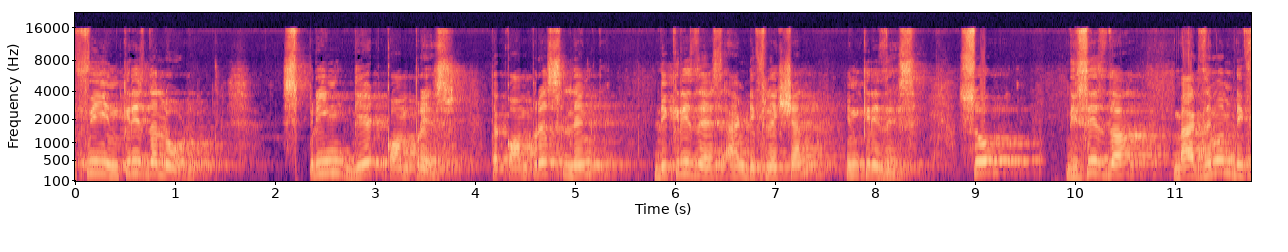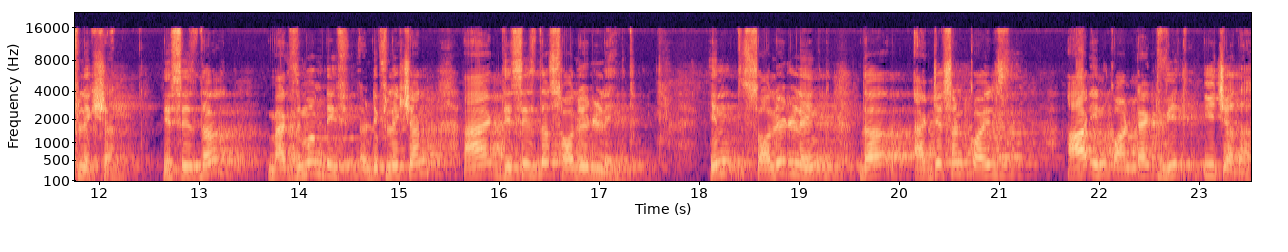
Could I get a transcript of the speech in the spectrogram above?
if we increase the load spring get compressed the compressed length decreases and deflection increases. So this is the maximum deflection. This is the maximum def deflection and this is the solid length. In solid length the adjacent coils are in contact with each other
